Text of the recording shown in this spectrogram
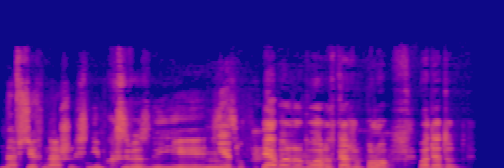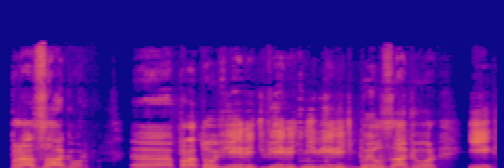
На всех наших снимках звезды есть. Нету. Я про другое расскажу. Про вот этот, про заговор. Э, про то, верить, верить, не верить, был заговор и,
